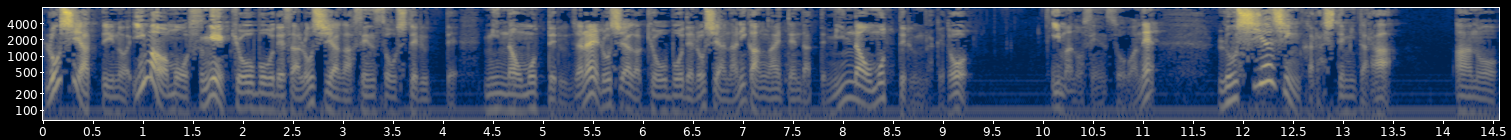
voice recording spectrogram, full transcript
ロシアっていうのは今はもうすげえ凶暴でさ、ロシアが戦争してるってみんな思ってるんじゃない？ロシアが凶暴でロシア何考えてんだってみんな思ってるんだけど、今の戦争はね、ロシア人からしてみたら、あの、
